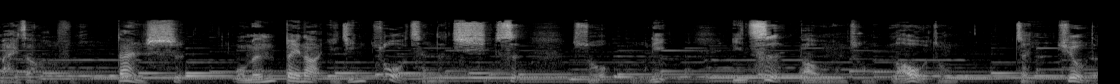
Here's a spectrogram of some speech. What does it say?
埋葬和复活。但是，我们被那已经做成的启示所鼓励，以致把我们从老我中拯救的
